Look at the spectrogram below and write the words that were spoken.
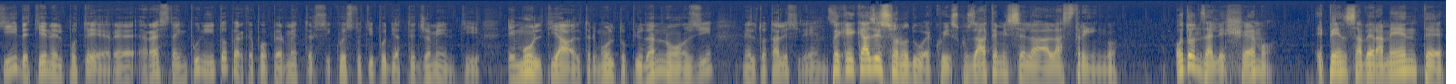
chi detiene il potere resta impunito perché può permettersi questo tipo di atteggiamenti e molti altri molto più dannosi nel totale silenzio. Perché i casi sono due qui, scusatemi se la, la stringo. O Donzelli è scemo e pensa veramente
